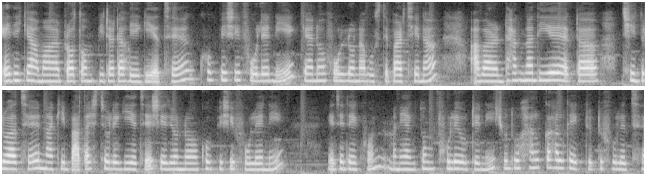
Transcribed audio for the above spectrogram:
এদিকে আমার প্রথম পিঠাটা হয়ে গিয়েছে। খুব বেশি ফুলেনি, কেন ফুললো না বুঝতে পারছি না। আবার ঢাকনা দিয়ে একটা ছিদ্র আছে, নাকি বাতাস চলে গিয়েছে, সেজন্য খুব বেশি ফুলেনি। এই যে দেখুন মানে একদম ফুলে ওঠেনি, শুধু হালকা হালকা একটু একটু ফুলেছে।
